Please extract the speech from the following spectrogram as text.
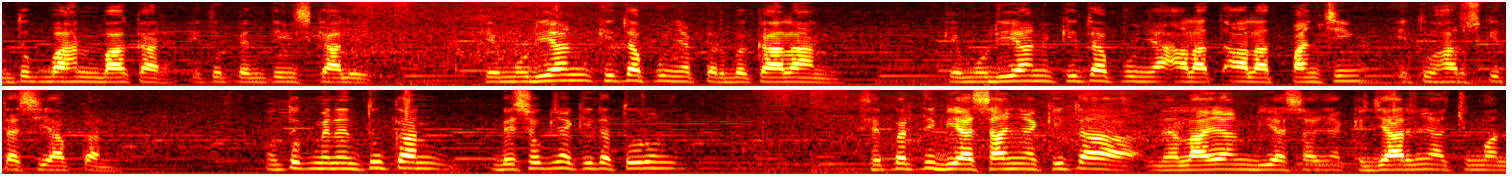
untuk bahan bakar itu penting sekali. Kemudian kita punya perbekalan, kemudian kita punya alat-alat pancing itu harus kita siapkan. Untuk menentukan besoknya kita turun seperti biasanya kita nelayan biasanya kejarnya cuma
